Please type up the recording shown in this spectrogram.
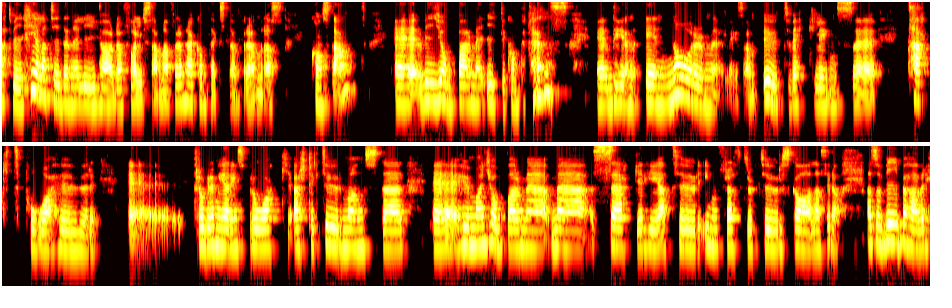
att vi hela tiden är lyhörda och följsamma för den här kontexten förändras konstant. Eh, vi jobbar med IT-kompetens. Eh, det är en enorm liksom, utvecklingstakt på hur eh, programmeringsspråk, arkitekturmönster, eh, hur man jobbar med, med säkerhet, hur infrastruktur skalas idag. Alltså vi behöver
